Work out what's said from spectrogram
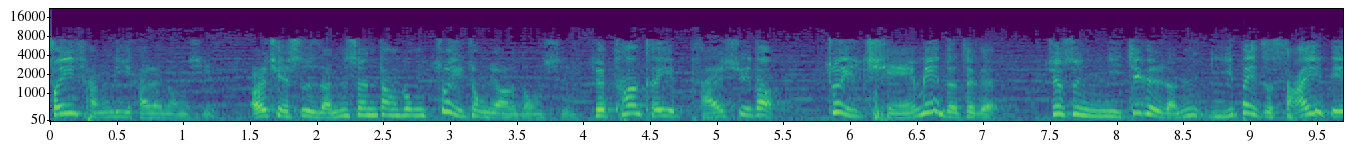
非常厉害的东西，而且是人生当中最重要的东西，就它可以排序到最前面的这个。就是你这个人一辈子啥也别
